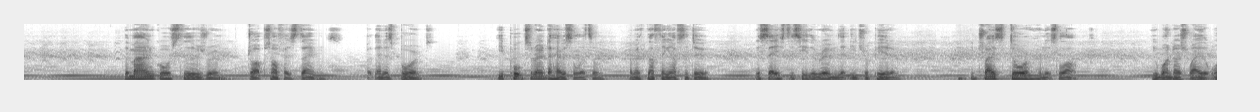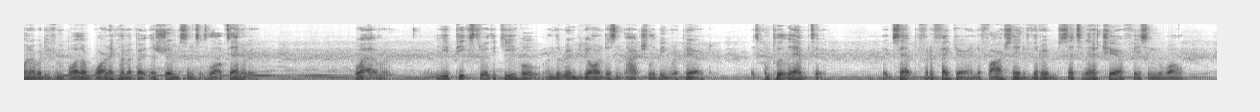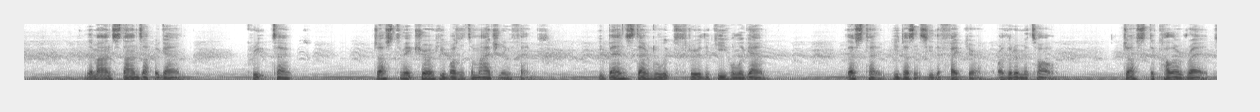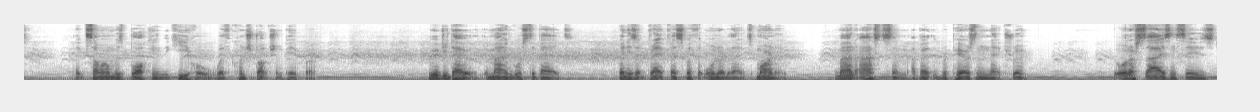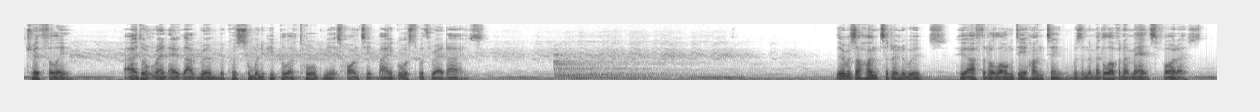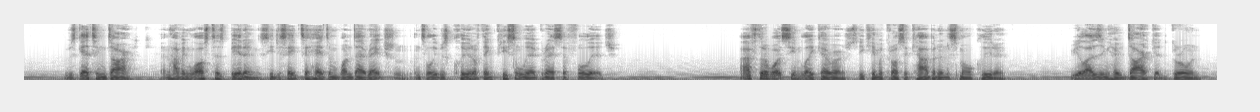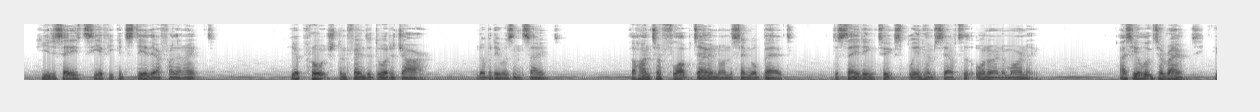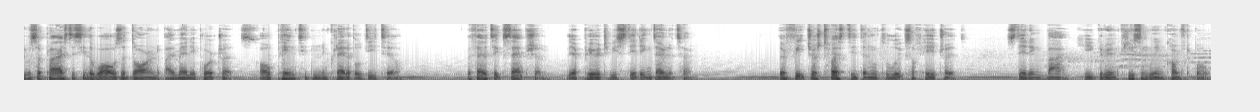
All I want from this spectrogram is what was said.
The man goes to his room, drops off his things, but then is bored. He pokes around the house a little, and with nothing else to do, decides to see the room that needs repairing. He tries the door and it's locked. He wonders why the owner would even bother warning him about this room since it's locked anyway. Whatever. He peeks through the keyhole and the room beyond isn't actually being repaired. It's completely empty, except for a figure in the far side of the room sitting in a chair facing the wall. The man stands up again, creeped out, just to make sure he wasn't imagining things. He bends down and looks through the keyhole again. This time, he doesn't see the figure or the room at all, just the colour red, like someone was blocking the keyhole with construction paper. Weirded out, the man goes to bed. When he's at breakfast with the owner the next morning, the man asks him about the repairs in the next room. The owner sighs and says, truthfully, I don't rent out that room because so many people have told me it's haunted by a ghost with red eyes. There was a hunter in the woods who, after a long day hunting, was in the middle of an immense forest. It was getting dark, and having lost his bearings, he decided to head in one direction until he was clear of the increasingly aggressive foliage. After what seemed like hours, he came across a cabin in a small clearing. Realizing how dark it had grown, he decided to see if he could stay there for the night. He approached and found the door ajar. Nobody was inside. The hunter flopped down on a single bed, deciding to explain himself to the owner in the morning. As he looked around, he was surprised to see the walls adorned by many portraits, all painted in incredible detail. Without exception, they appeared to be staring down at him. Their features twisted into looks of hatred. Staring back, he grew increasingly uncomfortable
